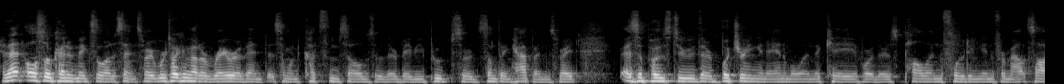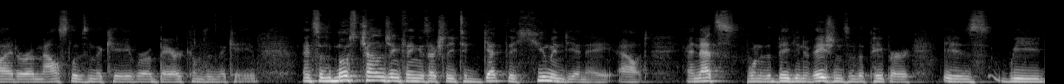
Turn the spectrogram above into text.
And that also kind of makes a lot of sense, right? We're talking about a rare event that someone cuts themselves or their baby poops or something happens, right? As opposed to they're butchering an animal in the cave or there's pollen floating in from outside or a mouse lives in the cave or a bear comes in the cave. And so the most challenging thing is actually to get the human DNA out. And that's one of the big innovations of the paper is we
